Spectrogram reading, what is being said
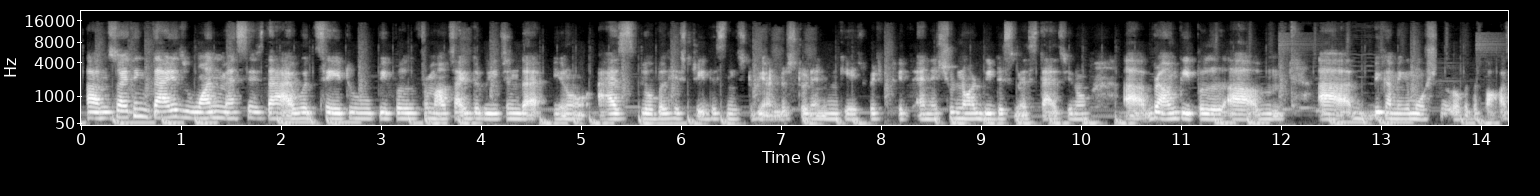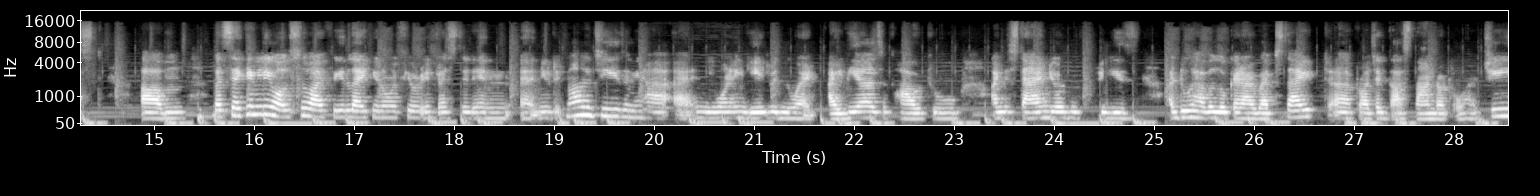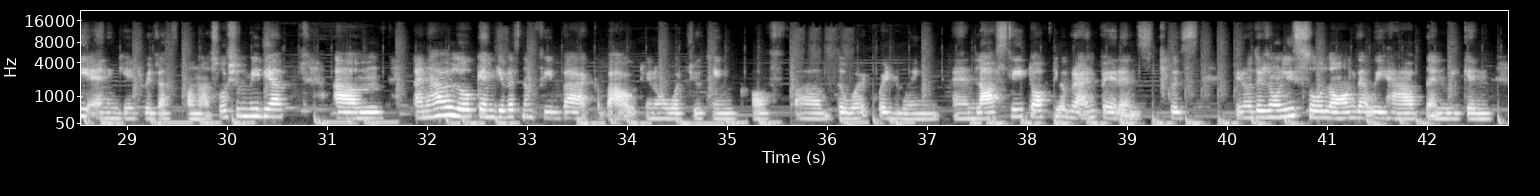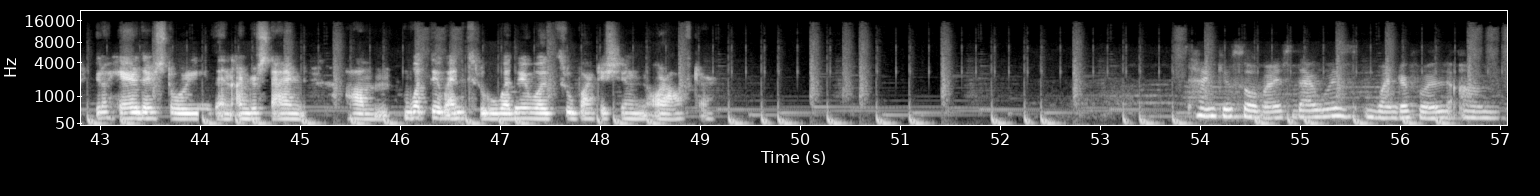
Um, so I think that is one message that I would say to people from outside the region that you know, as global history, this needs to be understood and engaged with it, and it should not be dismissed as you know, uh, brown people um, uh, becoming emotional over the past. Um, but secondly, also I feel like you know if you're interested in uh, new technologies and you have and you want to engage with new ideas of how to understand your histories, I do have a look at our website uh, projectdastan.org and engage with us on our social media um, and have a look and give us some feedback about you know what you think of uh, the work we're doing. And lastly, talk to your grandparents because you know there's only so long that we have then we can you know hear their stories and understand um, what they went through whether it was through partition or after. Thank you so much. That was wonderful. Um,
